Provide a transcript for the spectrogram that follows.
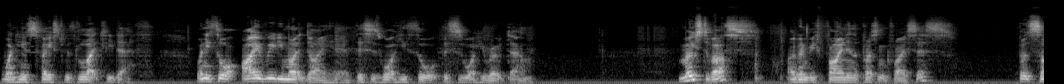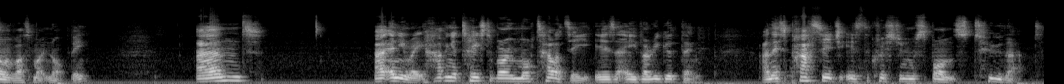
when he was faced with likely death. When he thought, I really might die here, this is what he thought, this is what he wrote down. Most of us are going to be fine in the present crisis, but some of us might not be. And at any rate, having a taste of our own mortality is a very good thing. And this passage is the Christian response to that,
